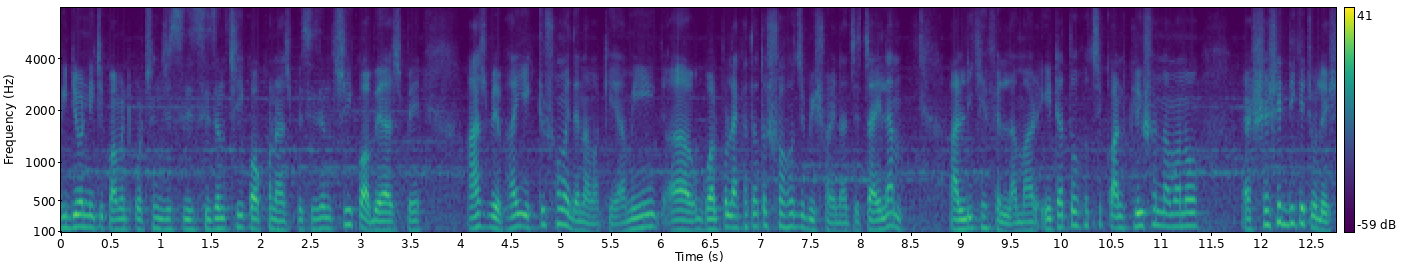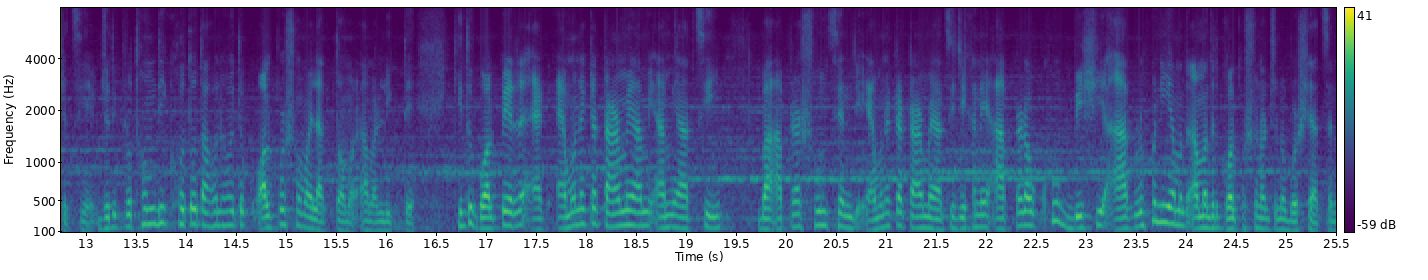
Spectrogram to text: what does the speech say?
ভিডিওর নিচে কমেন্ট করছেন যে সিজন থ্রি কখন আসবে? সিজন থ্রি কবে আসবে? আসবে, ভাই, একটু সময় দেন আমাকে। আমি গল্প লেখাতে তো সহজ বিষয় না, যে চাইলাম আর লিখে ফেললাম। আর এটা তো হচ্ছে কনক্লুশন নামানো শেষের দিকে চলে এসেছি। যদি প্রথম দিক হতো তাহলে হয়তো অল্প সময় লাগতো আমার আমার লিখতে। কিন্তু গল্পের এমন একটা টার্মে আমি আমি আছি বা আপনারা শুনছেন যে এমন একটা টার্মে আছি যেখানে আপনারাও খুব বেশি আগ্রহ নিয়ে আমাদের আমাদের গল্প শোনার জন্য বসে আছেন।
